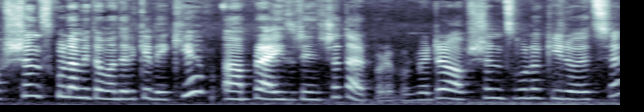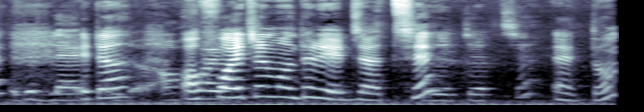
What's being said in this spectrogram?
অপশনসগুলো আমি তোমাদেরকে দেখিয়ে প্রাইস রেঞ্জটা তারপরে বলব। এটার অপশনসগুলো কি রয়েছে? এটা অফ হোয়াইটের মধ্যে রেড যাচ্ছে যাচ্ছে। একদম।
